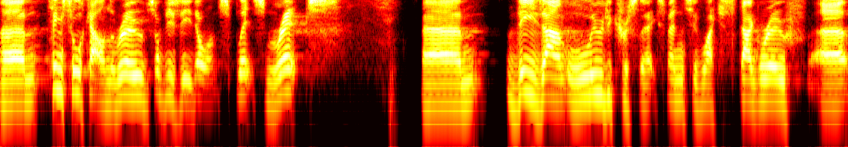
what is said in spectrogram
Um, things to look at on the roofs. Obviously, you don't want splits and rips. Um, these aren't ludicrously expensive like a stag roof. Uh,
